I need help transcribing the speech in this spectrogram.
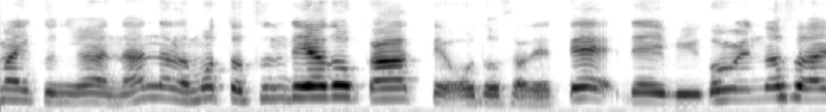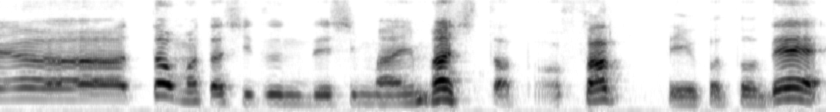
マイクには何ならもっと積んでやろうかって脅されてデイビーごめんなさいとまた沈んでしまいましたとさっていうことで、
